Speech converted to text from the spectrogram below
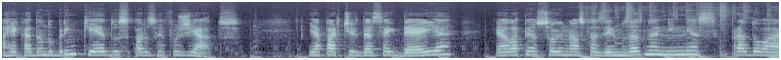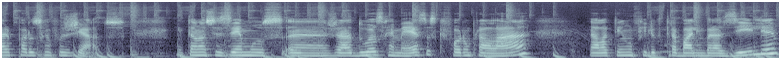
arrecadando brinquedos para os refugiados. E a partir dessa ideia, ela pensou em nós fazermos as naninhas para doar para os refugiados. Então nós fizemos uh, já duas remessas que foram para lá. Ela tem um filho que trabalha em Brasília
